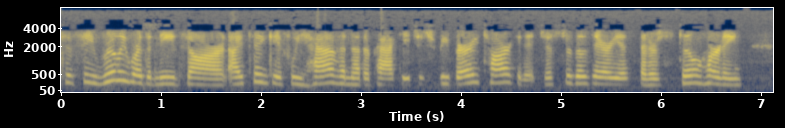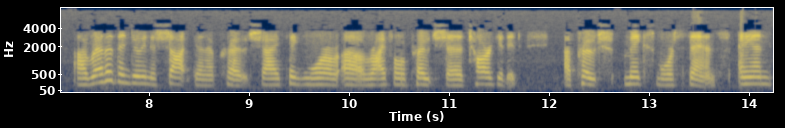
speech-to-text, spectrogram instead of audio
to see really where the needs are. I think if we have another package, it should be very targeted just to those areas that are still hurting, uh, rather than doing a shotgun approach. I think more uh, rifle approach, uh, targeted approach makes more sense. And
